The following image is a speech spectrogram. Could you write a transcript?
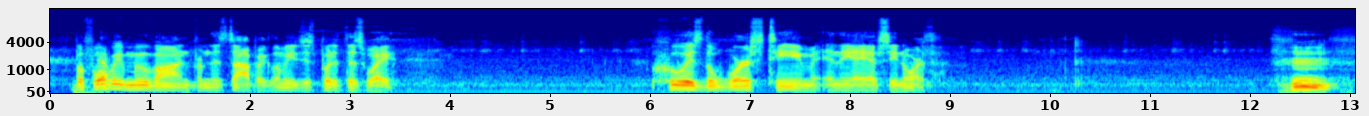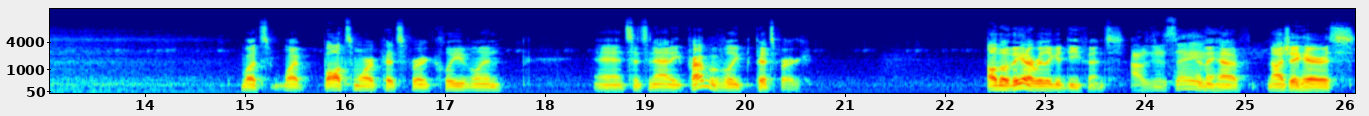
Before Yeah. we move on from this topic, let me just put it this way. Who is the worst team in the AFC North? Hmm. What's what? Baltimore, Pittsburgh, Cleveland, and Cincinnati. Probably Pittsburgh. Although they got a really good defense, I was going to say and they have Najee Harris.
